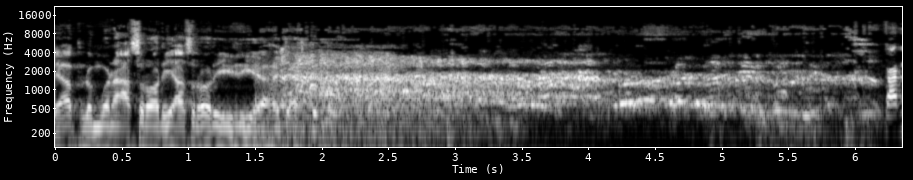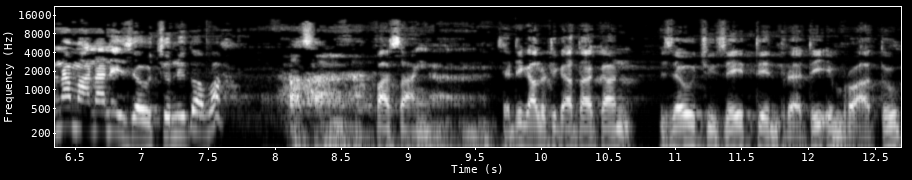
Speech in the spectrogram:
ya belum kena asrori asrori ya. Karena maknanya zaujun itu apa? Pasangan. Pasangan. Jadi kalau dikatakan zauju Zaidin berarti imro'atu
